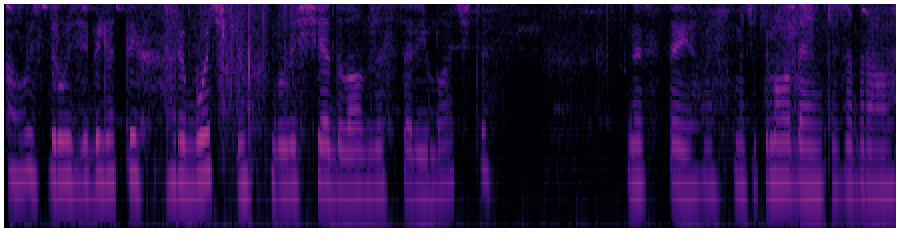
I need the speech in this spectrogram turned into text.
А ось, друзі, біля тих грибочків були ще два вже старі, бачите? Не встигли. Ми тільки молоденькі забрали.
